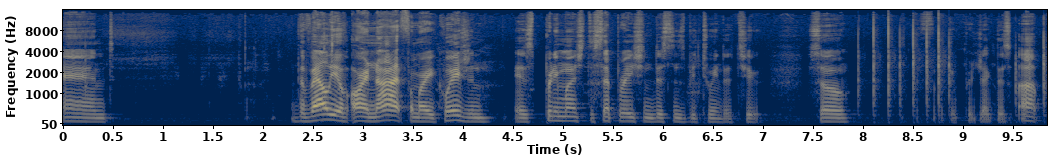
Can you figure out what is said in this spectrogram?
And the value of R naught from our equation is pretty much the separation distance between the two. So if I could project this up,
